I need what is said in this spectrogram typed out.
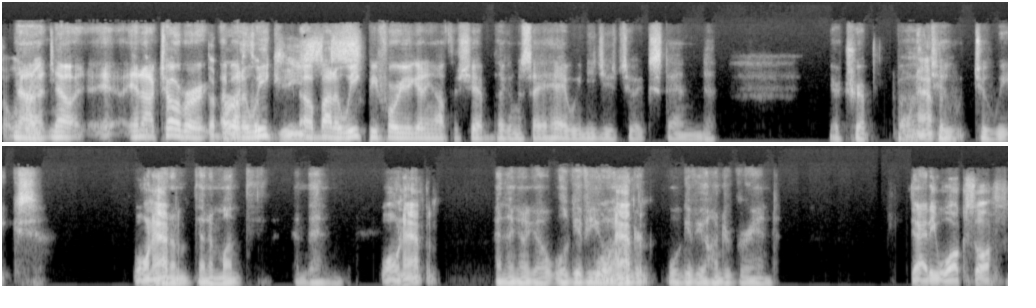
No, Celebrate. no. In October, about a week, about a week before you're getting off the ship, they're going to say, "Hey, we need you to extend your trip uh, two two weeks, Won't then happen. a, then a month, and then Won't happen. and they're going to go. We'll give you a Won't hundred. happen. We'll give you a hundred grand. Daddy walks off.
